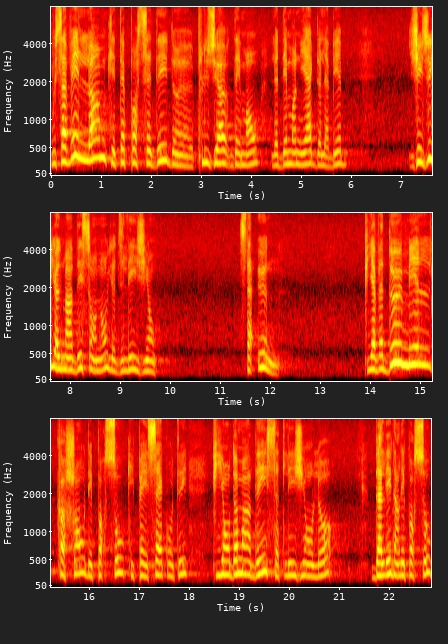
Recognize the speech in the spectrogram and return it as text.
Vous savez, l'homme qui était possédé de plusieurs démons, le démoniaque de la Bible, Jésus il a demandé son nom, il a dit Légion. C'était une. Il y avait 2000 cochons, des porceaux qui paissaient à côté, puis ils ont demandé, cette légion-là, d'aller dans les porceaux,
